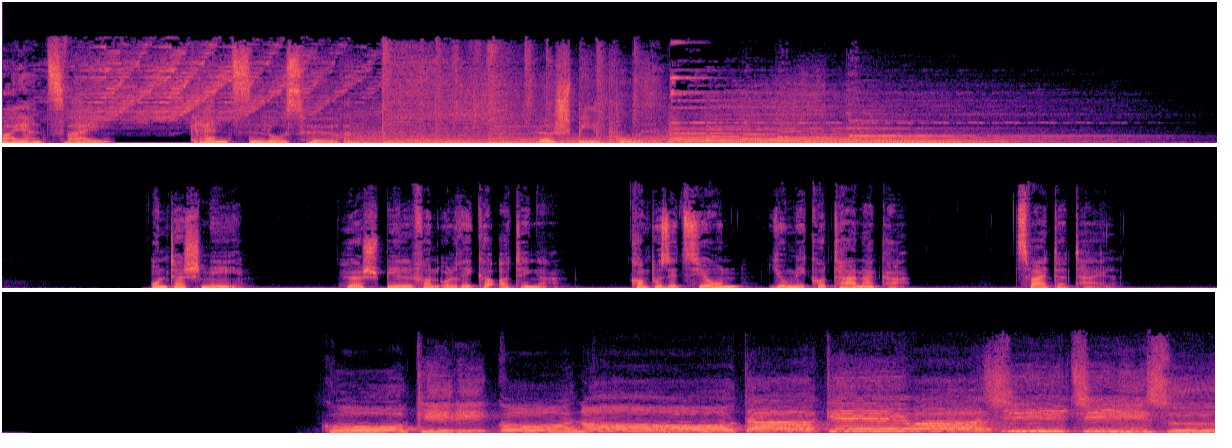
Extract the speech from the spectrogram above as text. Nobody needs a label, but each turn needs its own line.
Bayern 2 Grenzenlos hören. Hörspielpool.
Unter Schnee. Hörspiel von Ulrike Ottinger. Komposition Yumiko Tanaka. Zweiter Teil.
Kokiriko no take wa shichisu.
